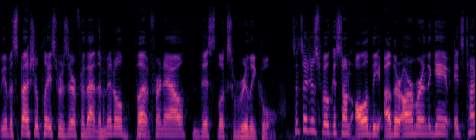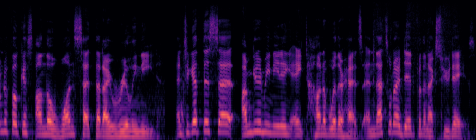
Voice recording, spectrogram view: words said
We have a special place reserved for that in the middle, but for now, this looks really cool. Since I just focused on all of the other armor in the game, it's time to focus on the one set that I really need. And to get this set, I'm going to be needing a ton of wither heads, and that's what I did for the next few days.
